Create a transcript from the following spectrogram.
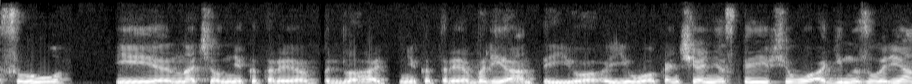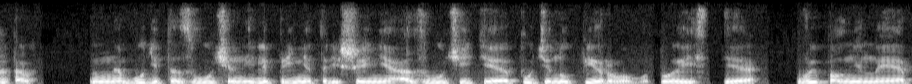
СВО и начал некоторые предлагать некоторые варианты ее, его окончания, скорее всего, один из вариантов будет озвучен или принято решение озвучить э, Путину первому, то есть э, выполненные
